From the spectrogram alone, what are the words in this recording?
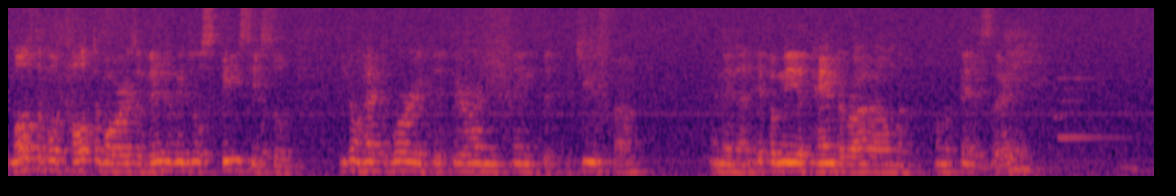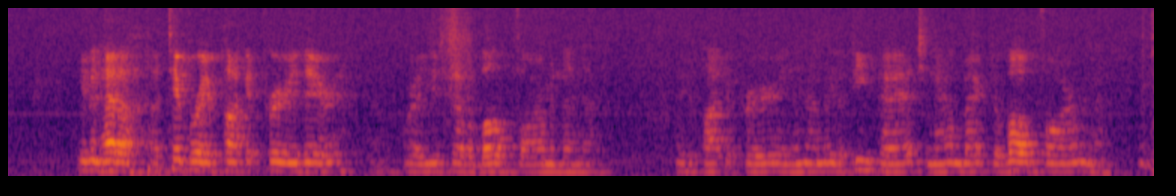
multiple cultivars of individual species, so you don't have to worry that there aren't any things to, to choose from. And then uh, Ipomoea pandurata on the, on the fence there. Even had a, a temporary pocket prairie there, where I used to have a bulb farm, and then I made a pocket prairie, and then I made a pea patch, and now I'm back to a bulb farm. And, uh,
